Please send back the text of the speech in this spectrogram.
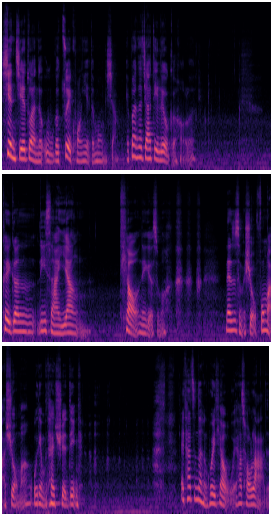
现阶段的五个最狂野的梦想，也不然再加第六个好了，可以跟 Lisa 一样跳那个什么。那是什么秀？疯马秀吗？我有点不太确定。哎，他真的很会跳舞，他超辣的。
